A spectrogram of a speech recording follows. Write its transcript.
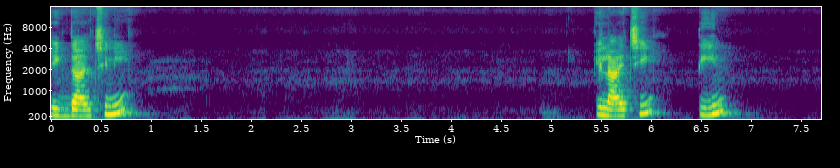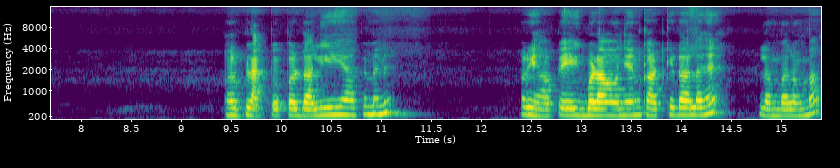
एक दालचीनी, इलायची तीन, और ब्लैक पेपर डाली है यहाँ पे मैंने, और यहाँ पे एक बड़ा ऑनियन काट के डाला है, लंबा लंबा।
